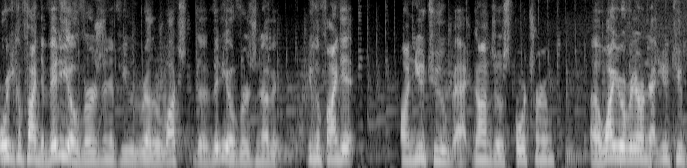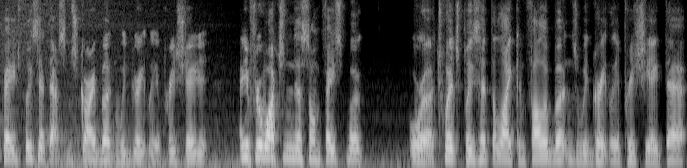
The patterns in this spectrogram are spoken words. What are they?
Or you can find the video version if you would rather watch the video version of it. You can find it on YouTube at Gonzo Sports Room. Uh, while you're over there on that YouTube page, please hit that subscribe button. We'd greatly appreciate it. And if you're watching this on Facebook or uh, Twitch, please hit the like and follow buttons. We'd greatly appreciate that.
